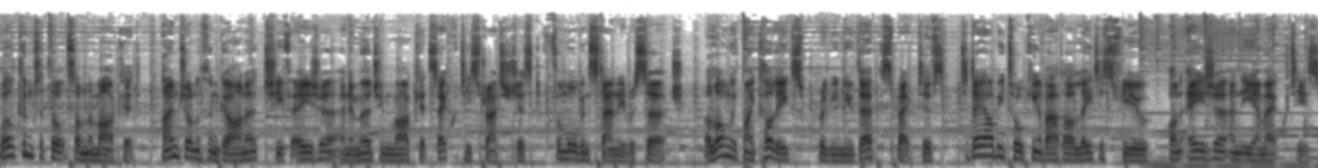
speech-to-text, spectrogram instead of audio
Welcome to Thoughts on the Market. I'm Jonathan Garner, Chief Asia and Emerging Markets Equity Strategist for Morgan Stanley Research. Along with my colleagues bringing you their perspectives, today I'll be talking about our latest view on Asia and EM equities.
